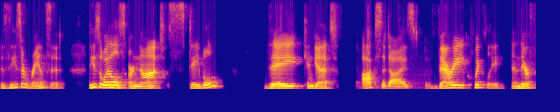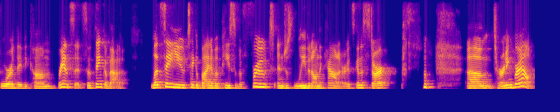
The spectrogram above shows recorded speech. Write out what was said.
is these are rancid. These oils are not stable. They can get oxidized very quickly and therefore they become rancid. So think about it. Let's say you take a bite of a piece of a fruit and just leave it on the counter. It's going to start um, turning brown,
